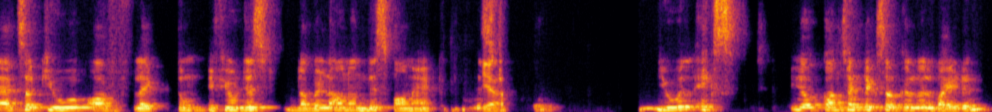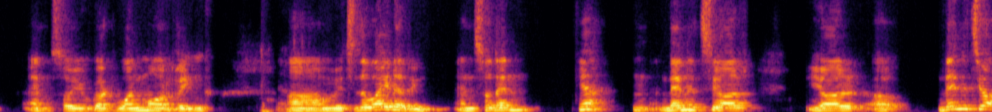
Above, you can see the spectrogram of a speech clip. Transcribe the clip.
that's a cue of like tum, if you just double down on this format this Yeah. structure, you will ex your concentric circle will widen and so you got one more ring Yeah. uh, which is a wider ring and so then yeah then it's your your uh, then it's your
